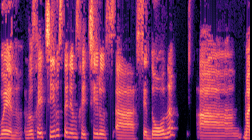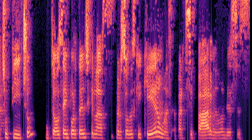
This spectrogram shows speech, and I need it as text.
Bueno, los retiros, tenemos retiros a Sedona, a Machu Picchu, Então, é importante que as pessoas que queiram participar não, desses,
